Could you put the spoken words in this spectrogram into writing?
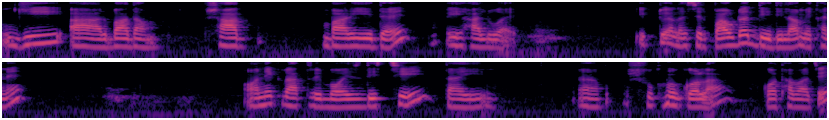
ঘি আর বাদাম স্বাদ বাড়িয়ে দেয় এই হালুয়ায়। একটু এলাচের পাউডার দিয়ে দিলাম এখানে। অনেক রাত্রে বয়স দিচ্ছি, তাই শুকনো গলা, কথা বাজে।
